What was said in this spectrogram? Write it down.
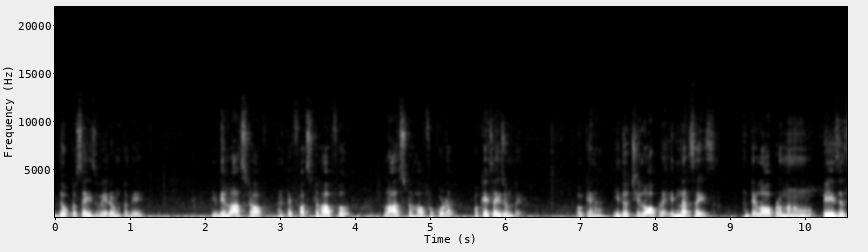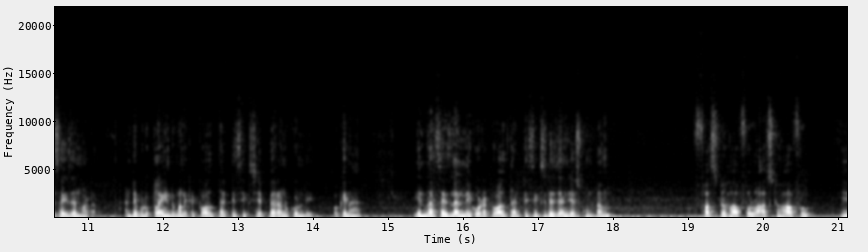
ఇది ఒక సైజు వేరే ఉంటుంది. ఇది లాస్ట్ హాఫ్ అంటే ఫస్ట్ హాఫ్ లాస్ట్ హాఫ్ కూడా ఒకే సైజు ఉంటాయి. ఓకేనా ఇది వచ్చి లోపల ఇన్నర్ సైజ్ అంటే లోపల మనం పేజల్ సైజ్ అనమాట అంటే ఇప్పుడు క్లయింట్ మనకి ట్వెల్వ్ థర్టీ సిక్స్ చెప్పారనుకోండి ఓకేనా ఇన్నర్ సైజులు అన్నీ కూడా ట్వెల్వ్ థర్టీ సిక్స్ డిజైన్ చేసుకుంటాం. ఫస్ట్ హాఫ్ లాస్ట్ హాఫ్ ఈ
